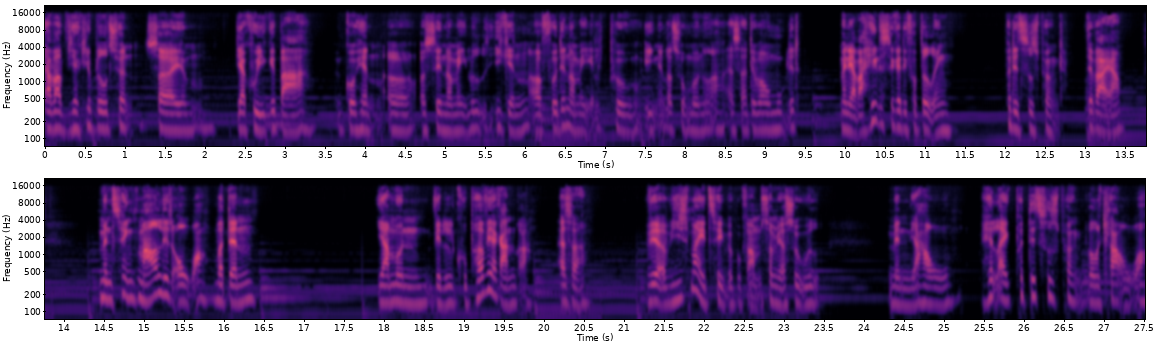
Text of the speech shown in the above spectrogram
Jeg var virkelig blevet tynd, så øhm, jeg kunne ikke bare gå hen og, og se normal ud igen og få det normalt på en eller to måneder. Altså, det var umuligt. Men jeg var helt sikkert i forbedring på det tidspunkt. Det var jeg. Men tænkte meget lidt over, hvordan jeg må ville kunne påvirke andre. Altså, ved at vise mig i et tv-program, som jeg så ud. Men jeg har jo heller ikke på det tidspunkt været klar over,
